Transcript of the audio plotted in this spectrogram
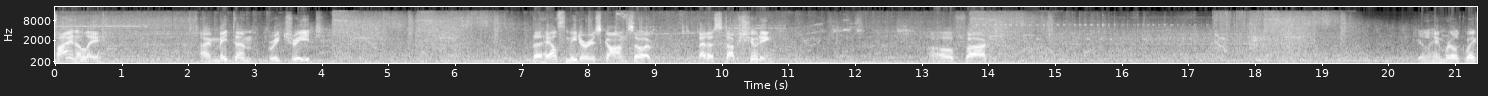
Finally! I made them retreat. The health meter is gone, so I better stop shooting. Oh, fuck. Kill him real quick.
